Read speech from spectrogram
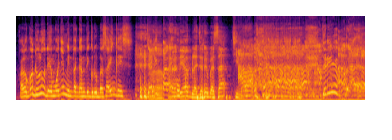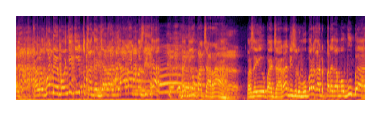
Kalau gue dulu demonya minta ganti guru bahasa Inggris. Jadi paling Karena dia belajarnya bahasa Cina. Arab. Jadi kalau gue demonya gitu kagak jalan-jalan Mas Dika. Lagi upacara. Pas lagi upacara disuruh bubar kada- pada nggak mau bubar.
